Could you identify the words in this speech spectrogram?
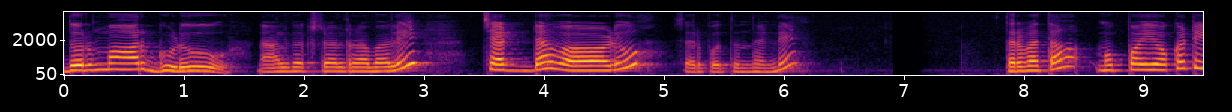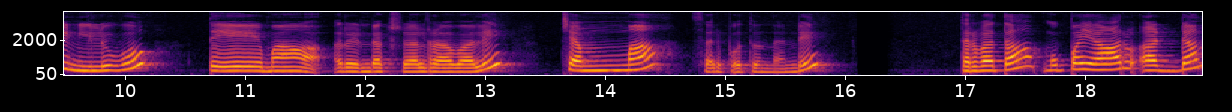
దుర్మార్గుడు. నాలుగు అక్షరాలు రావాలి. చెడ్డవాడు సరిపోతుందండి. తర్వాత ముప్పై ఒకటి నిలువు తేమ. రెండు అక్షరాలు రావాలి. చెమ్మ సరిపోతుందండి. తర్వాత ముప్పై ఆరు అడ్డం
